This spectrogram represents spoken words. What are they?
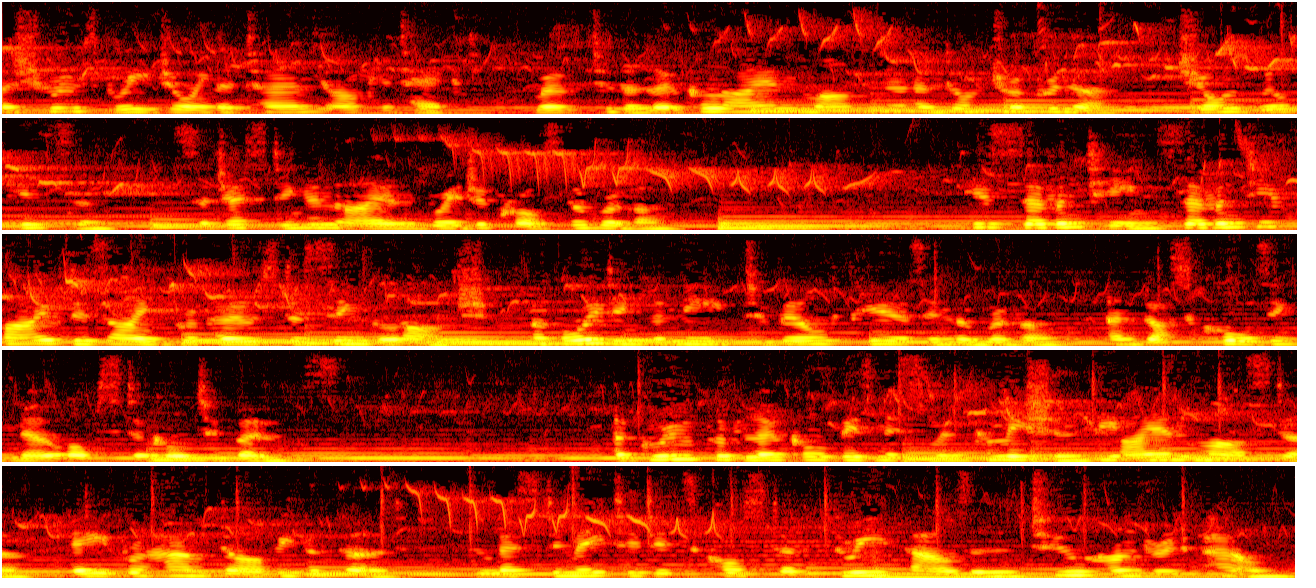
A Shrewsbury joiner turned architect, wrote to the local iron master and entrepreneur, John Wilkinson, suggesting an iron bridge across the river. His 1775 design proposed a single arch, avoiding the need to build piers in the river, and thus causing no obstacle to boats. A group of local businessmen commissioned the Iron Master, Abraham Darby III, who estimated its cost at £3,200.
